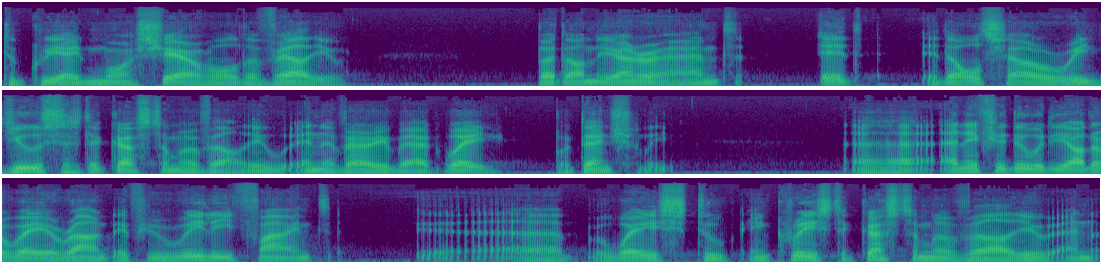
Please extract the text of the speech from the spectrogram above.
to create more shareholder value. But on the other hand, it it also reduces the customer value in a very bad way, potentially. Uh, and if you do it the other way around, if you really find uh, ways to increase the customer value and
